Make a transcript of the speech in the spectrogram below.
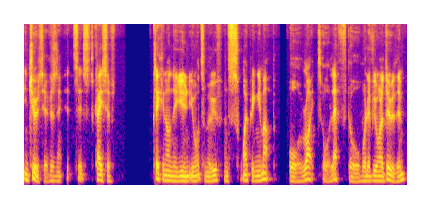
intuitive, isn't it? It's it's a case of clicking on the unit you want to move and swiping him up or right or left or whatever you want to do with him,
